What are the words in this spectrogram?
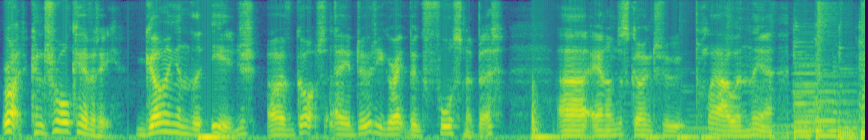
right, control cavity. Going in the edge, I've got a dirty great big Forstner bit, uh, and I'm just going to plough in there.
